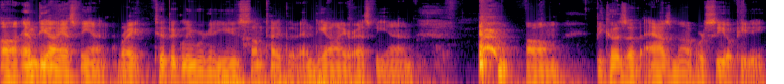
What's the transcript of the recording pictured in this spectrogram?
Uh, MDI SVN, right? Typically, we're going to use some type of MDI or SVN um, because of asthma or COPD.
